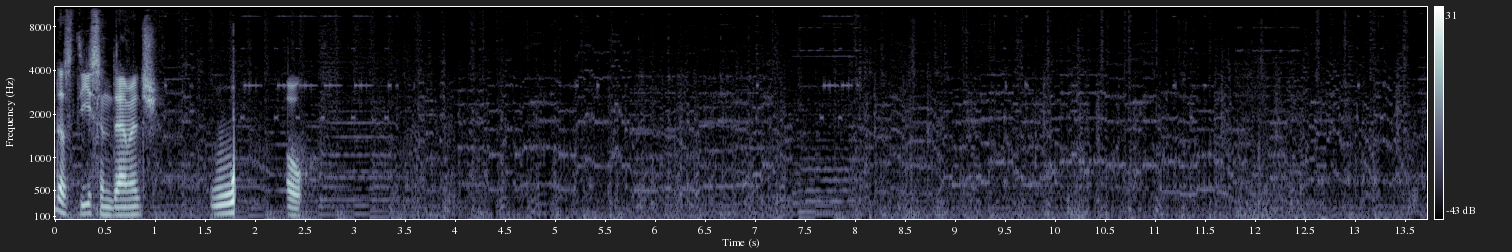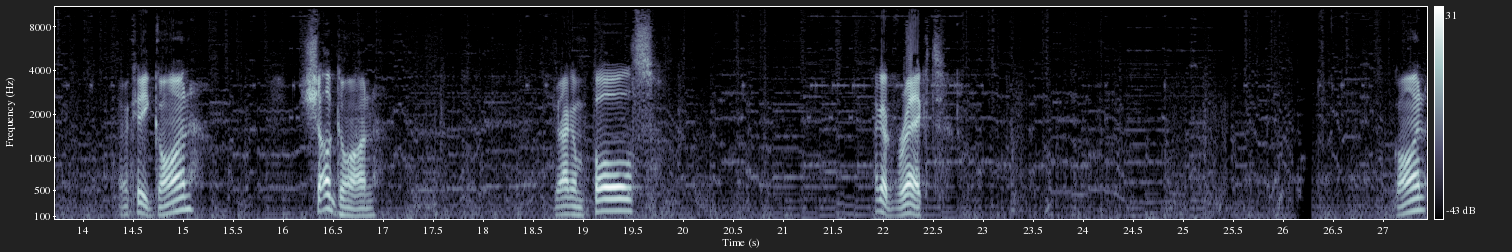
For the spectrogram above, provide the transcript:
Does decent damage. Okay, gone. Shell gone. Dragon Pulse. I got wrecked. Gone.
